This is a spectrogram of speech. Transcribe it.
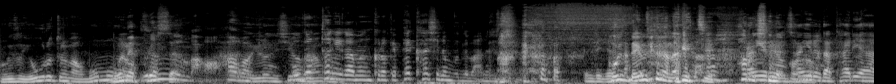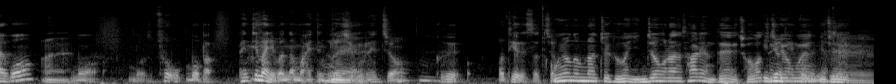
거기서 요구르트를 막 몸 몸에 몸에 막 뿌렸어요. 막, 아, 막 이런 한 목욕탕에 거예요. 가면 그렇게 팩 하시는 분들 많은데. 근데 이제 거기서 냄새가 나겠지. 하루 상의를. 상의를 다 탈의하고 네. 뭐뭐소뭐 팬티만 입었나 뭐 하여튼 그런 네. 식으로 했죠. 그게 어떻게 됐었죠? 공연 음란죄 그건 인정을 한 사례인데 저 같은 경우에는 인정했거든요. 이제 네.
